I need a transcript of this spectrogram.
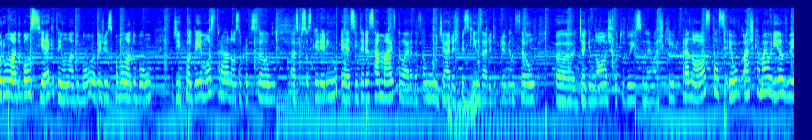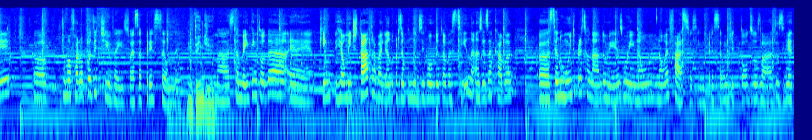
por um lado bom, se é que tem um lado bom, eu vejo isso como um lado bom de poder mostrar a nossa profissão, as pessoas quererem é, se interessar mais pela área da saúde, área de pesquisa, área de prevenção, uh, diagnóstico, tudo isso, né? Eu acho que para nós, tá, eu acho que a maioria vê uh, de uma forma positiva isso, essa pressão, né? Entendi. Mas também tem toda é, quem realmente está trabalhando, por exemplo, no desenvolvimento da vacina, às vezes acaba uh, sendo muito pressionado mesmo e não, não é fácil, assim, pressão de todos os lados e é,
